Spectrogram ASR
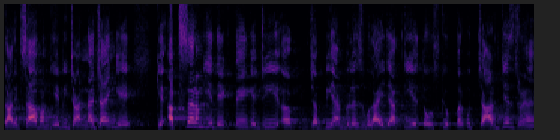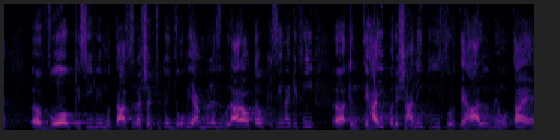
तारिक साहब, हम ये भी जानना चाहेंगे कि अक्सर हम ये देखते हैं कि जी जब भी एंबुलेंस बुलाई जाती है तो उसके ऊपर कुछ चार्जेस जो हैं वो किसी भी मुतासर शख्स, क्योंकि जो भी एंबुलेंस बुला रहा होता है, वो किसी ना किसी इंतहाई परेशानी की सूरत हाल में होता है।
